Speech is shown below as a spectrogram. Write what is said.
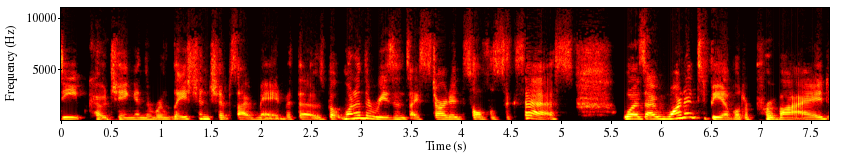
deep coaching and the relationships I've made with those. But one of the reasons I started Soul-full Success was I wanted to be able to provide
